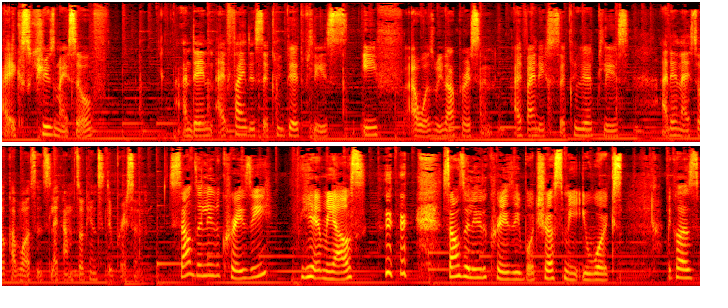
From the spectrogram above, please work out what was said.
I excuse myself and then I find a secluded place. If I was with that person, I find a secluded place and then I talk about it like I'm talking to the person. Sounds a little crazy. Hear me out. Sounds a little crazy, but trust me, it works. Because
